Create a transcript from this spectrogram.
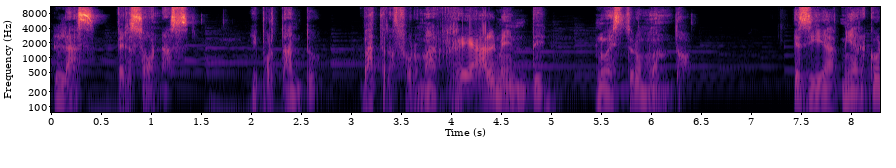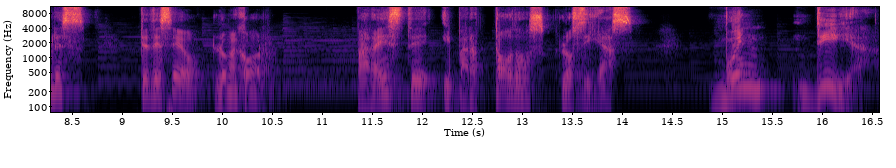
las personas. Y por tanto, va a transformar realmente nuestro mundo. Es día miércoles. Te deseo lo mejor para este y para todos los días. Buen día.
